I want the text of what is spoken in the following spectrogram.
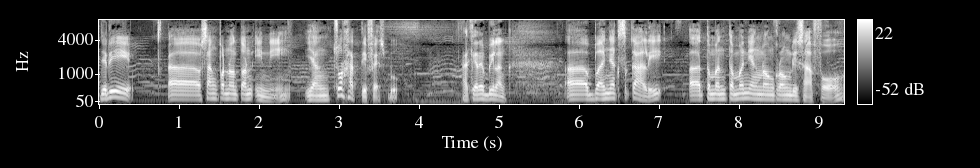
Jadi uh, sang penonton ini yang curhat di Facebook akhirnya bilang e, banyak sekali uh, teman-teman yang nongkrong di Savo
